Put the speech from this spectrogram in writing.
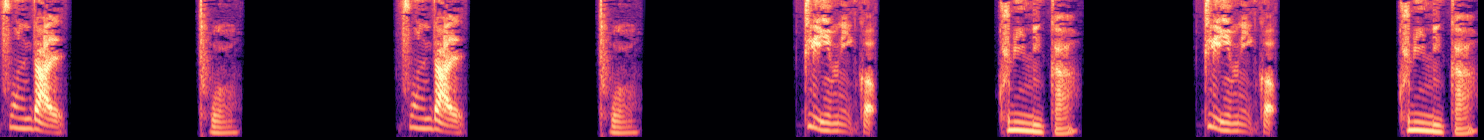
Fundal. Tło. Fundal. Tło. Clinico. Klinika. Clinico. Klinika.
